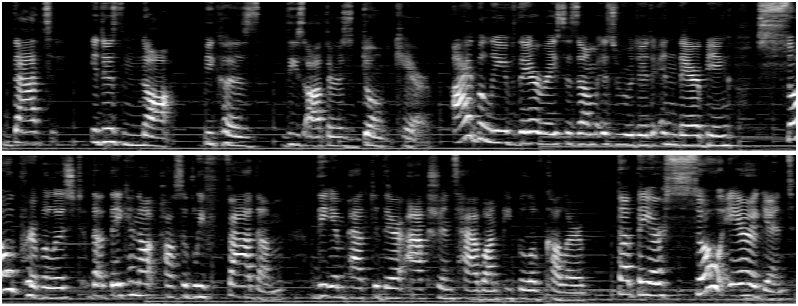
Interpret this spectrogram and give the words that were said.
that it is not because these authors don't care. I believe their racism is rooted in their being so privileged that they cannot possibly fathom the impact their actions have on people of color. That they are so arrogant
